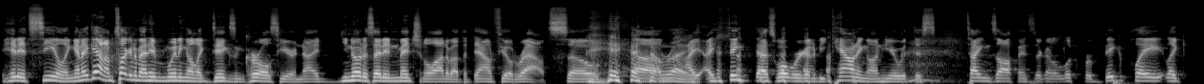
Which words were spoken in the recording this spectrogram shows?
hit its ceiling, and again, I'm talking about him winning on like digs and curls here. And I, you notice I didn't mention a lot about the downfield routes, so um, right. I, I think that's what we're going to be counting on here with this Titans offense. They're going to look for big play, like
